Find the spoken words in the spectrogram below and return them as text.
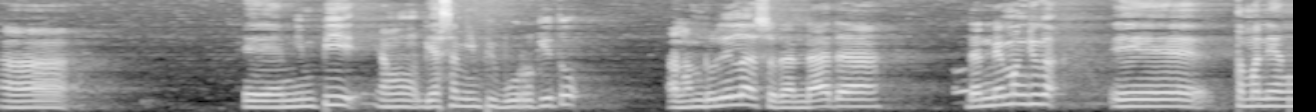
ah, eh, mimpi yang biasa mimpi buruk itu alhamdulillah sudah tidak ada dan memang juga eh, teman yang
